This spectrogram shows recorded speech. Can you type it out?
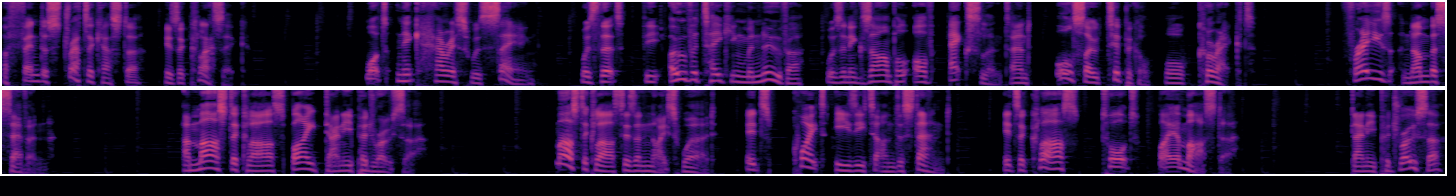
a Fender Stratocaster is a classic. What Nick Harris was saying was that the overtaking maneuver was an example of excellent and also typical or correct. Phrase number seven A Masterclass by Dani Pedrosa. Masterclass is a nice word. It's quite easy to understand. It's a class taught by a master. Dani Pedrosa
